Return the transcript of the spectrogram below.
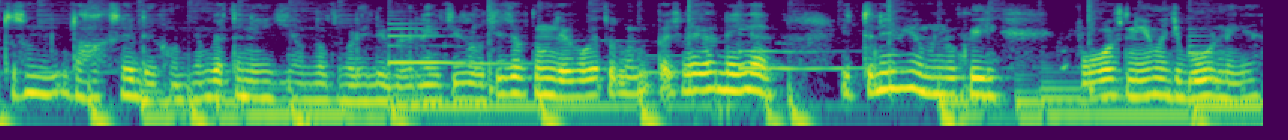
तो तुम डार्क साइड देखो हम कहते नहीं जी, हम लोग तो बड़े लिबरल हैं चीज़ होती जब तुम देखोगे तो तुम्हें चलेगा नहीं यार, इतने भी हम लोग कोई फोर्स नहीं है, मजबूर नहीं है।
